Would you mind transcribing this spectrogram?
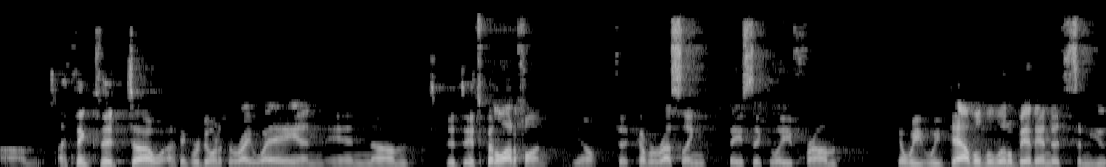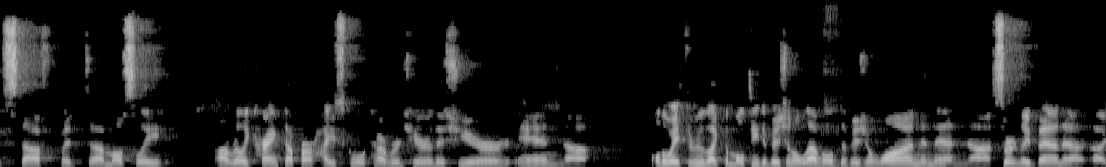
um, I think that uh, I think we're doing it the right way, and and um, it, it's been a lot of fun. You know, to cover wrestling basically from you know we we've dabbled a little bit into some youth stuff, but uh, mostly uh, really cranked up our high school coverage here this year, and uh, all the way through like the multi-divisional level, Division One, and then uh, certainly been a, a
